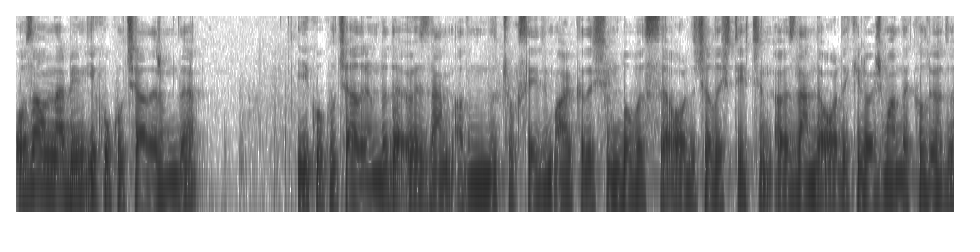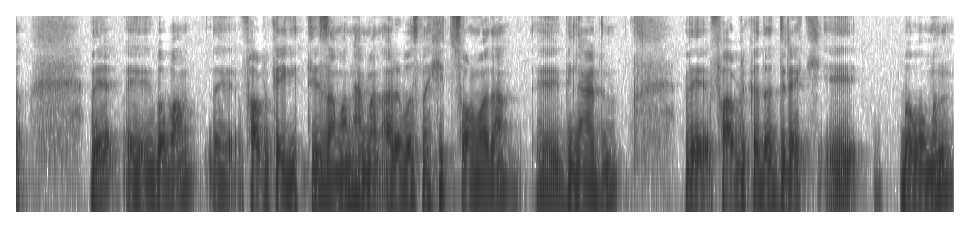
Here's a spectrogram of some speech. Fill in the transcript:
O zamanlar benim ilkokul çağlarımdı. İlkokul çağlarımda da Özlem adında çok sevdiğim arkadaşımın babası orada çalıştığı için Özlem de oradaki lojmanda kalıyordu. Ve e, babam e, fabrikaya gittiği zaman hemen arabasına hiç sormadan e, binerdim. Ve fabrikada direkt e, babamın e,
